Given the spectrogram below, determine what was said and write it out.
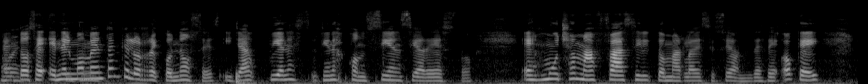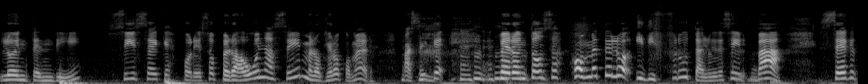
Entonces, en el momento en que lo reconoces y ya tienes, tienes conciencia de esto, es mucho más fácil tomar la decisión. Desde, ok, lo entendí, sí sé que es por eso, pero aún así me lo quiero comer. Así que, pero entonces cómetelo y disfrútalo y decir, va, sé,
